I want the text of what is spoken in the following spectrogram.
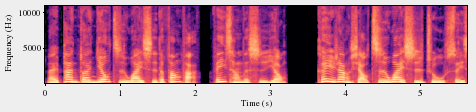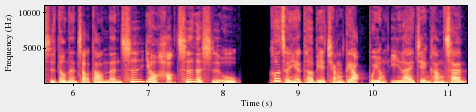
来判断优质外食的方法，非常的实用，可以让小资外食族随时都能找到能吃又好吃的食物。课程也特别强调，不用依赖健康餐，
